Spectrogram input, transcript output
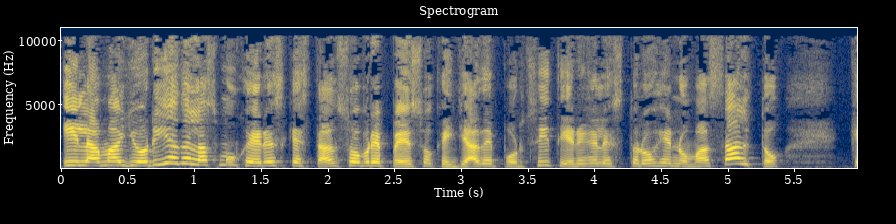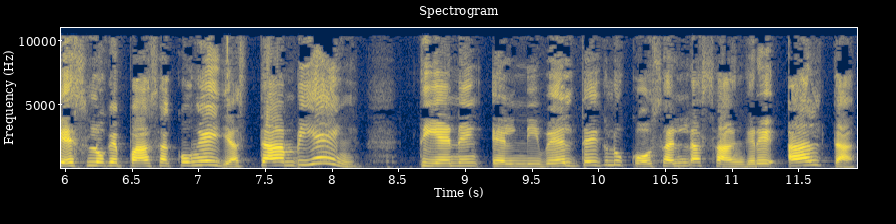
Y la mayoría de las mujeres que están sobrepeso, que ya de por sí tienen el estrógeno más alto, ¿qué es lo que pasa con ellas? También tienen el nivel de glucosa en la sangre alta.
